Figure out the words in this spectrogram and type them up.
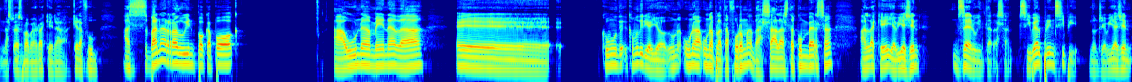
després va veure que era, que era fum. Es va anar reduint a poc a poc a una mena de... Eh, com ho, com ho diria jo, una, una, una plataforma de sales de conversa en la que hi havia gent zero interessant. Si bé al principi doncs, hi havia gent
